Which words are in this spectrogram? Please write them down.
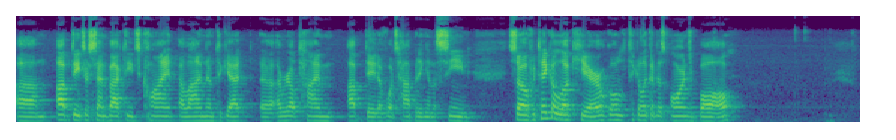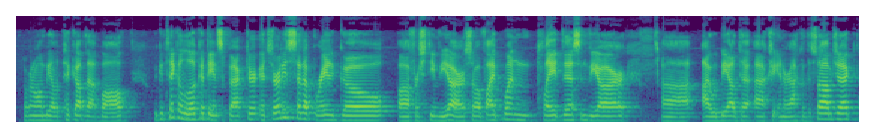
um, updates are sent back to each client, allowing them to get uh, a real-time update of what's happening in the scene. So if we take a look here, we'll go take a look at this orange ball. We're going to want to be able to pick up that ball. We can take a look at the inspector. It's already set up, ready to go uh, for Steam VR. So if I went and played this in VR, uh, I would be able to actually interact with this object,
